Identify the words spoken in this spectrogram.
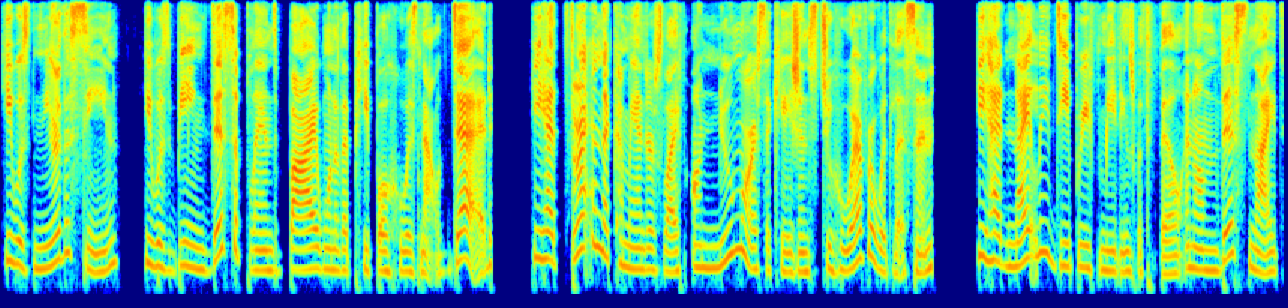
He was near the scene. He was being disciplined by one of the people who is now dead. He had threatened the commander's life on numerous occasions to whoever would listen. He had nightly debrief meetings with Phil, and on this night,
